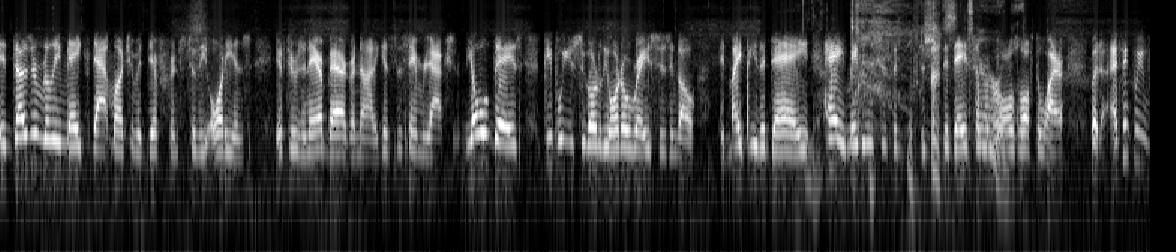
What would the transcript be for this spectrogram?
it doesn't really make that much of a difference to the audience if there's an airbag or not. It gets the same reaction. The old days, people used to go to the auto races and go, "It might be the day. Hey, maybe this is the the, the day someone falls off the wire." But I think we've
